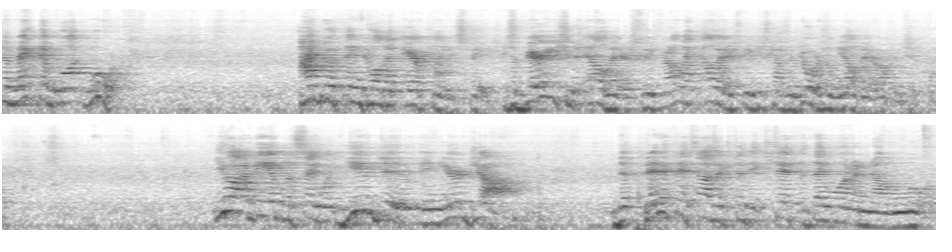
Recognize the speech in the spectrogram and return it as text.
to make them want more. I do a thing called an airplane speech. It's a variation of elevator speech, but I don't like elevator speech just because the doors on the elevator open too quick. You ought to be able to say what you do in your job that benefits others to the extent that they want to know more.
